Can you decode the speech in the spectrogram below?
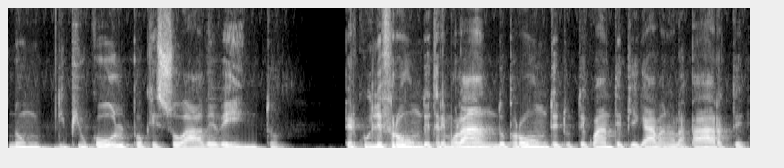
non di più colpo che soave vento. per cui le fronde, tremolando, pronte, tutte quante piegavano la parte,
